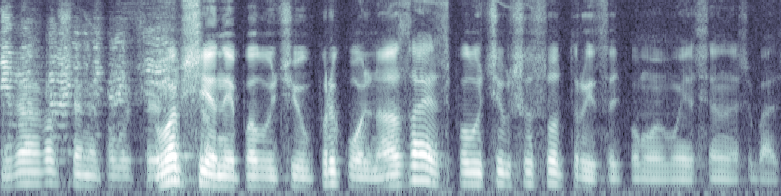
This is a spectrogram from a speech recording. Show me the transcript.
я взагалі не отримав. Вообще не получив, прикольно. А Заяць получив 630, по-моєму, якщо я не ошибаюсь.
